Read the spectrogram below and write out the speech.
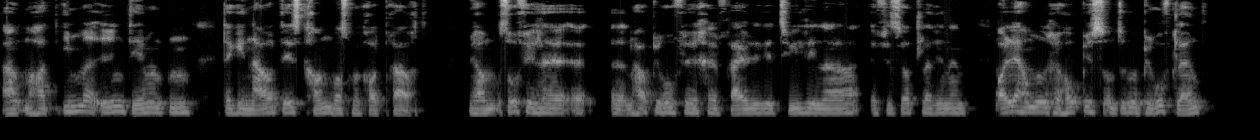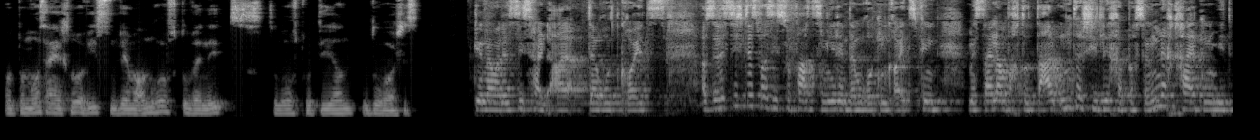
Äh, man hat immer irgendjemanden, der genau das kann, was man gerade braucht. Wir haben so viele äh, äh hauptberufliche, freiwillige Zivildiener, FSJlerinnen. Alle haben ihre Hobbys und einen Beruf gelernt. Und man muss eigentlich nur wissen, wer man anruft und wenn nicht, dann ruft man die an und du weißt es. Genau, das ist halt auch der Rotkreuz. Also das ist das, was ich so faszinierend am Roten Kreuz finde. Wir sind einfach total unterschiedliche Persönlichkeiten mit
